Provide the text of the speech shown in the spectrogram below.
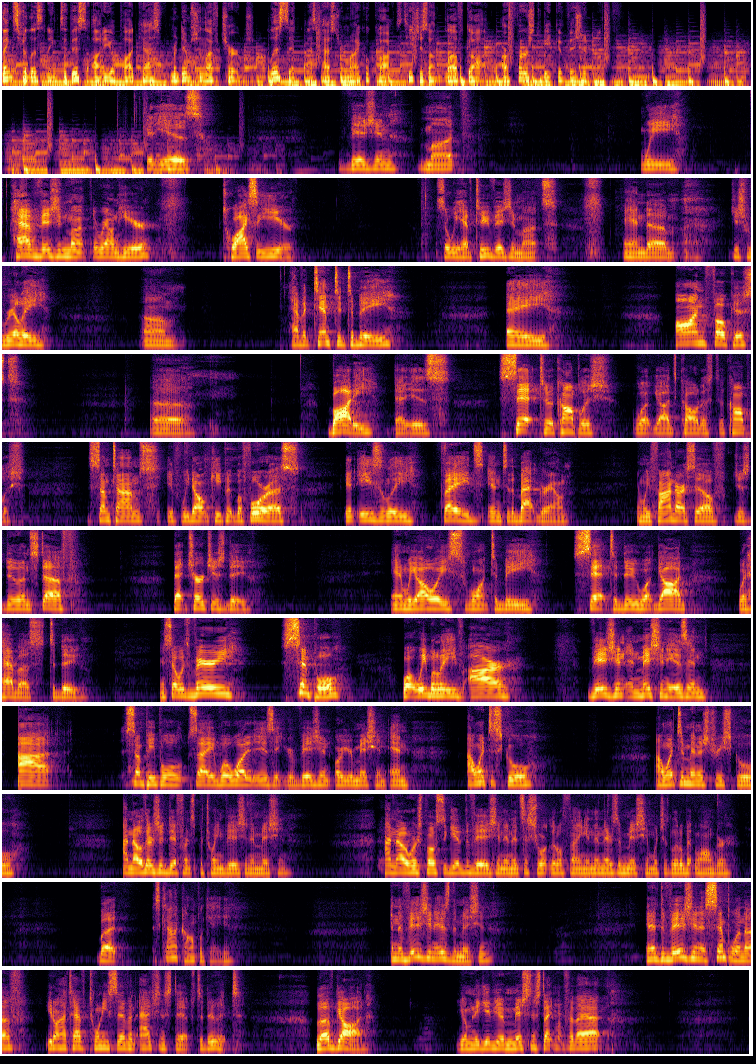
Thanks for listening to this audio podcast from Redemption Life Church. Listen as Pastor Michael Cox teaches on Love God, our first week of Vision Month. It is Vision Month. We have Vision Month around here twice a year. So we have two Vision Months and um, just really um, have attempted to be a on focused uh, body that is set to accomplish what God's called us to accomplish. Sometimes, if we don't keep it before us, it easily fades into the background. And we find ourselves just doing stuff that churches do. And we always want to be set to do what God would have us to do. And so it's very simple what we believe our vision and mission is. And uh, some people say, well, what is it, your vision or your mission? And I went to school, I went to ministry school. I know there's a difference between vision and mission. I know we're supposed to give the vision, and it's a short little thing, and then there's a mission, which is a little bit longer. But it's kind of complicated. And the vision is the mission. And if the vision is simple enough, you don't have to have 27 action steps to do it. Love God. You want me to give you a mission statement for that?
